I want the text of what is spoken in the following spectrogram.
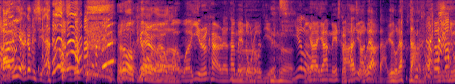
汤底也是这么写的，真我我一直看着他，他没动手机，急了丫丫没查，他阅读量大，阅读量大，查牛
